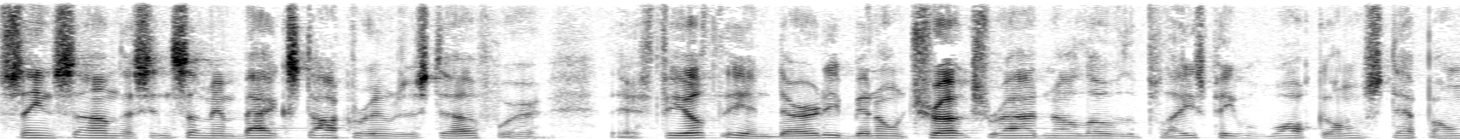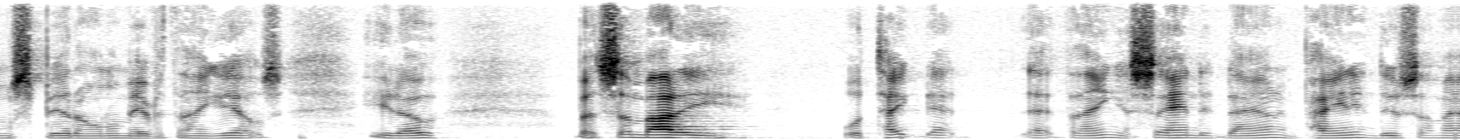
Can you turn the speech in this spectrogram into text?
seen some that's in some in back stock rooms and stuff where they're filthy and dirty, been on trucks riding all over the place. People walk on them, step on them, spit on them, everything else, you know. But somebody will take that, that thing and sand it down and paint it and do something,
